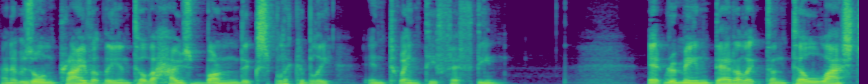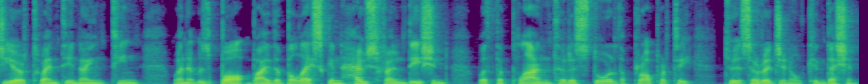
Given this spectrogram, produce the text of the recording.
and it was owned privately until the house burned explicably in 2015. It remained derelict until last year, 2019, when it was bought by the Boleskine House Foundation with the plan to restore the property to its original condition.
